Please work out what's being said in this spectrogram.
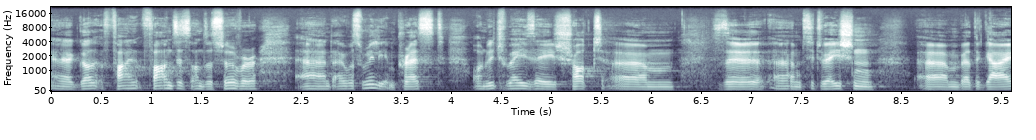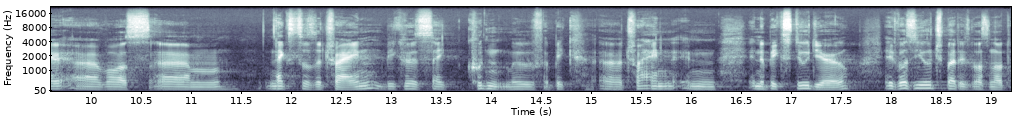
uh, got, find, found this on the server, and I was really impressed on which way they shot um, the um, situation um, where the guy uh, was um, next to the train because they couldn't move a big uh, train in, in a big studio. It was huge, but it was not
